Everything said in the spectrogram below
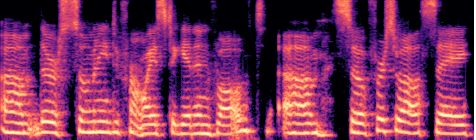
Um, there are so many different ways to get involved. Um, so first of all, I'll say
